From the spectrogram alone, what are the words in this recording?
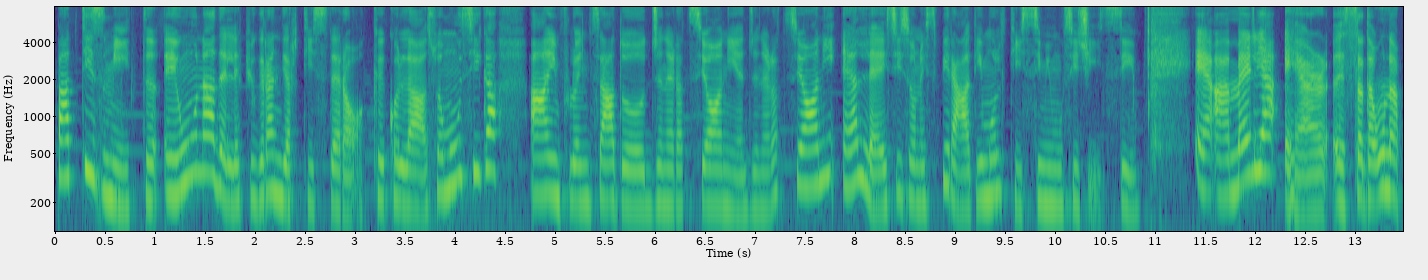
Patti Smith è una delle più grandi artiste rock. Con la sua musica ha influenzato generazioni e generazioni e a lei si sono ispirati moltissimi musicisti. E Amelia Earl è stata una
